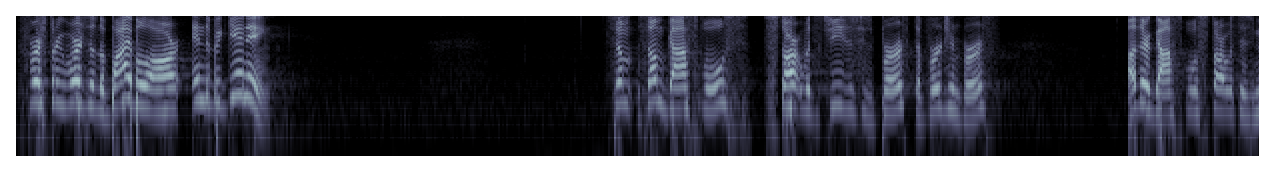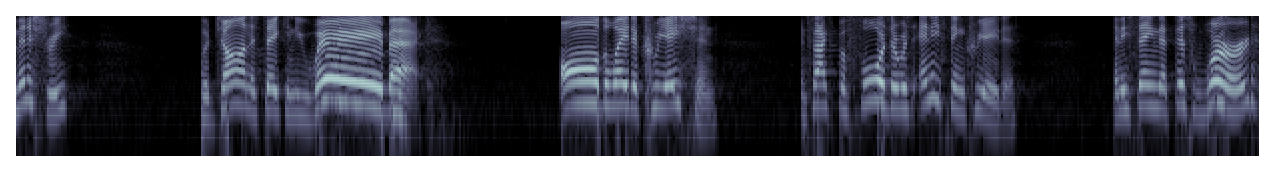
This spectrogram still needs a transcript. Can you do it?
The first three words of the Bible are in the beginning. Some, some gospels start with Jesus' birth, the virgin birth. Other gospels start with his ministry. But John is taking you way back, all the way to creation. In fact, before there was anything created. And he's saying that this word,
